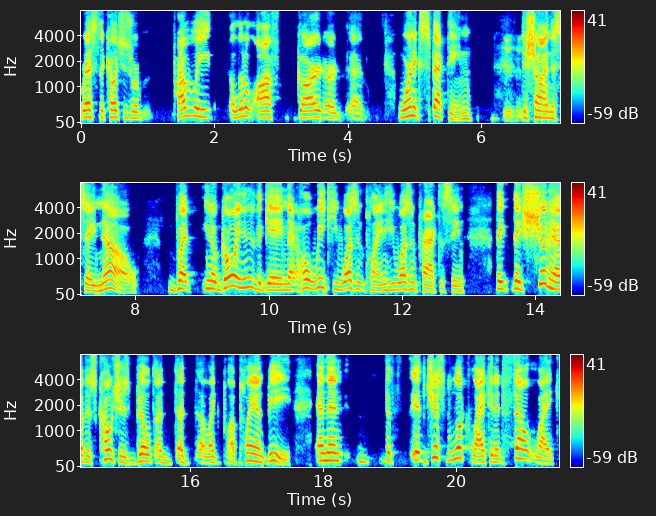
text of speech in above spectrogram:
rest of the coaches were probably a little off guard or uh, weren't expecting Mhm. Deshaun to say no. But you know, going into the game that whole week, he wasn't playing, he wasn't practicing. They they should have, as coaches, built a, a, a like a plan B. And then the it just looked like and it felt like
